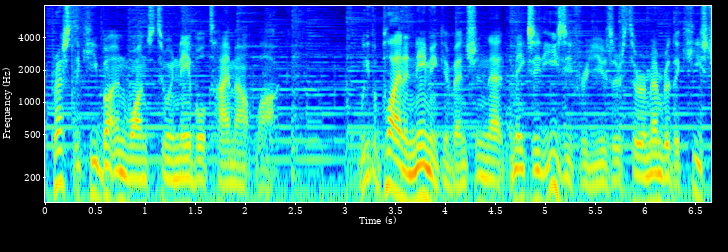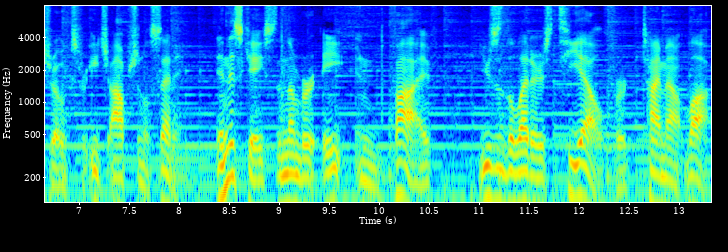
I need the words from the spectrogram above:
Press the key button once to enable timeout lock. We've applied a naming convention that makes it easy for users to remember the keystrokes for each optional setting. In this case, the number 8 and 5 uses the letters TL for timeout lock.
